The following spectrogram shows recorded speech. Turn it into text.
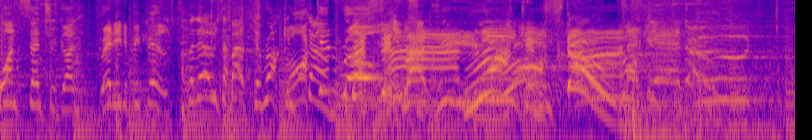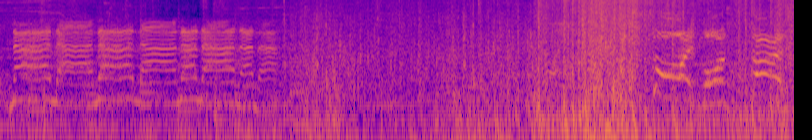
One sentry gun ready to be built. For those about to rock and Rock stone! and roll! That's it, lads! Rock and stone! Yeah, dude! Na na na na na na na na! Die, monsters!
